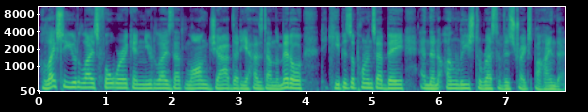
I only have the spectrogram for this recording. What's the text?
who likes to utilize footwork and utilize that long jab that he has down the middle to keep his opponents at bay and then unleash the rest of his strikes behind that.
